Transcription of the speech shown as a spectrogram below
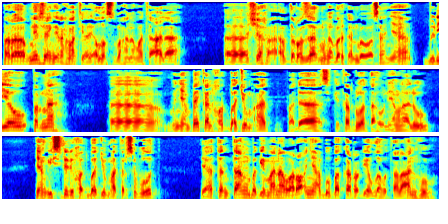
Para pemirsa yang dirahmati oleh Allah Subhanahu wa taala, uh, Syekh Abdul Razak mengabarkan bahwasanya beliau pernah uh, menyampaikan khutbah Jumat pada sekitar dua tahun yang lalu, yang isi dari khutbah Jumat tersebut ya tentang bagaimana waraknya Abu Bakar radhiyallahu taala anhu.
